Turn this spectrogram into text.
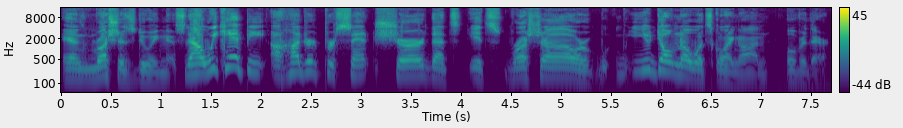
And Russia's doing this. Now, we can't be 100% sure that it's Russia or you don't know what's going on over there.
